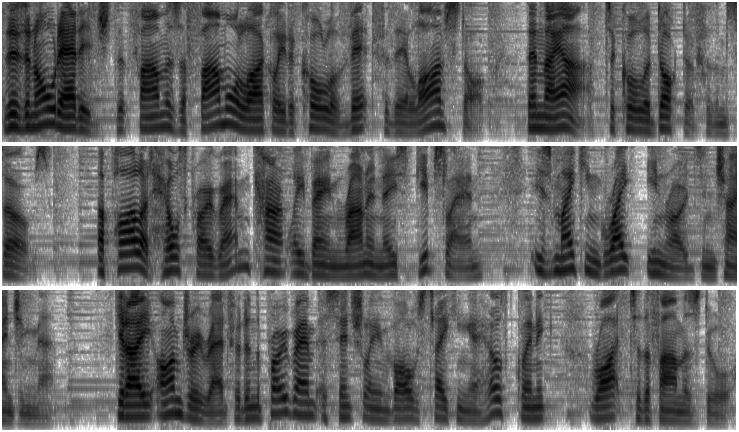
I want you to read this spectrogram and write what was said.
There's an old adage that farmers are far more likely to call a vet for their livestock than they are to call a doctor for themselves. A pilot health program currently being run in East Gippsland is making great inroads in changing that. G'day, I'm Drew Radford, and the program essentially involves taking a health clinic right to the farmer's door.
